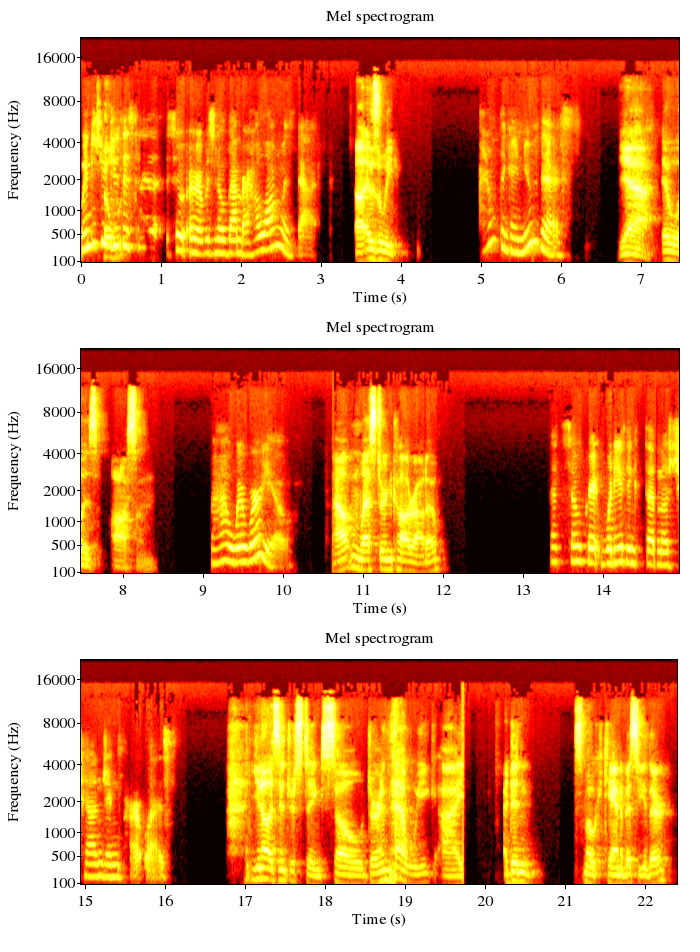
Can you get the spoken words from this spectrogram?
When did you so, do this? So, or it was November. How long was that? Uh, it was a week. I don't think I knew this. Yeah, it was awesome. Wow, where were you? Out in Western Colorado. That's so great. What do you think the most challenging part was? You know, it's interesting. So during that week, I I didn't smoke cannabis either.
